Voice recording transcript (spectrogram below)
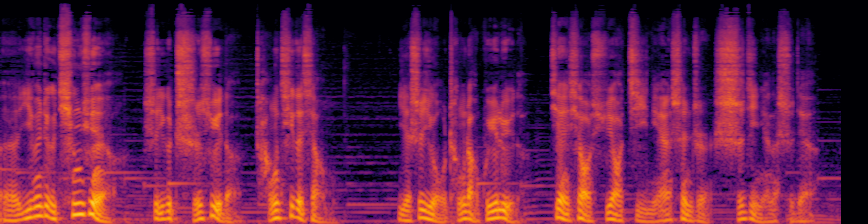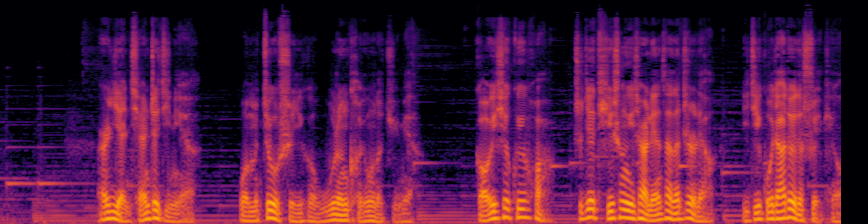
呃，因为这个青训啊是一个持续的、长期的项目，也是有成长规律的，见效需要几年甚至十几年的时间。而眼前这几年，我们就是一个无人可用的局面。搞一些规划，直接提升一下联赛的质量以及国家队的水平，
